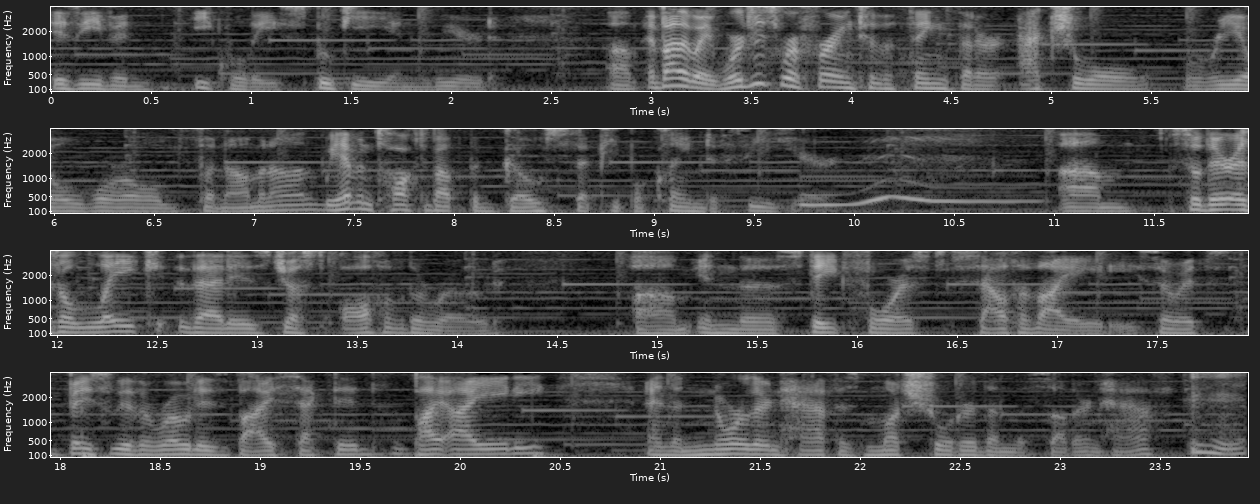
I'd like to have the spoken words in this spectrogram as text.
is even equally spooky and weird. Um, and by the way, we're just referring to the things that are actual real world phenomenon. We haven't talked about the ghosts that people claim to see here. Um, so there is a lake that is just off of the road um, in the state forest south of I 80. So it's basically the road is bisected by I 80, and the northern half is much shorter than the southern half. hmm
